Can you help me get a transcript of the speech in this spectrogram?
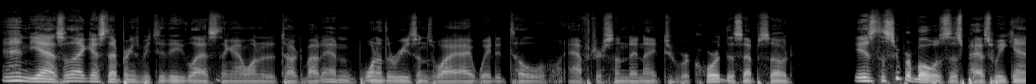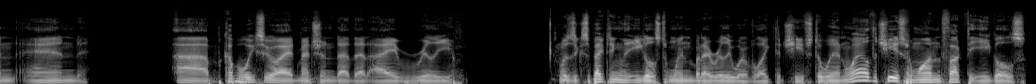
And yeah, so I guess that brings me to the last thing I wanted to talk about, and one of the reasons why I waited till after Sunday night to record this episode is the Super Bowl was this past weekend, and uh, a couple weeks ago I had mentioned that I really was expecting the Eagles to win, but I really would have liked the Chiefs to win. Well, the Chiefs won. Fuck the Eagles.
